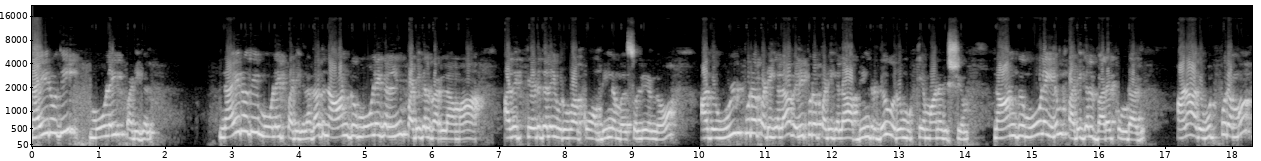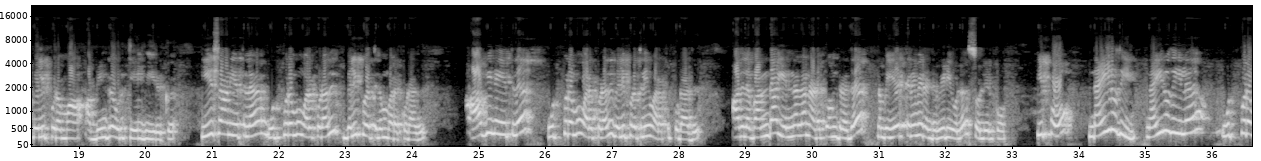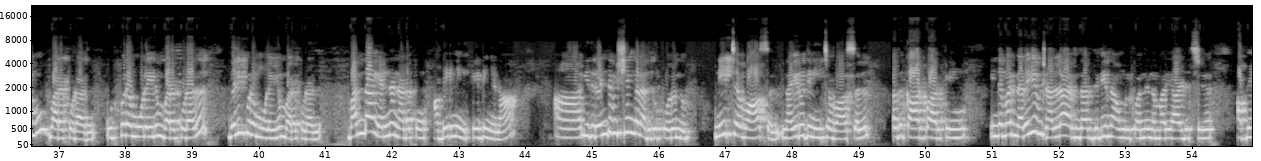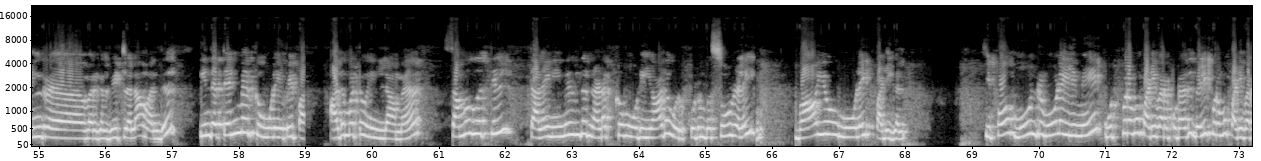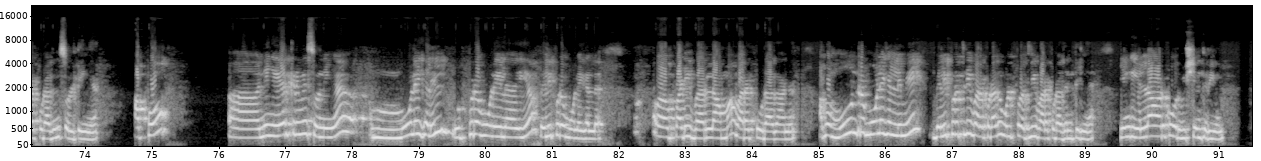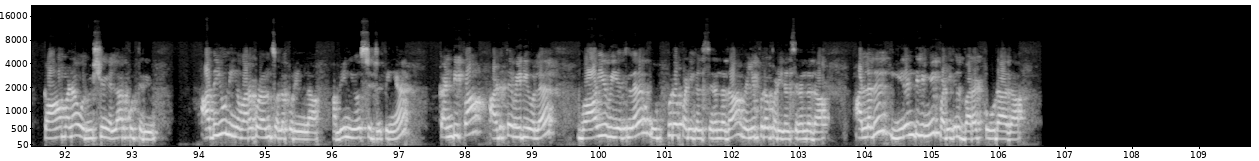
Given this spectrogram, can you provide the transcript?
நைருதி மூளை படிகள் நைருதி மூளை படிகள் அதாவது நான்கு மூளைகள்லையும் படிகள் வரலாமா? அது கெடுதலை உருவாக்கும் அப்படின்னு நம்ம சொல்லியிருந்தோம். அது உள்புற படிகளா வெளிப்புற படிகளா அப்படின்றது ஒரு முக்கியமான விஷயம். நான்கு மூளையிலும் படிகள் வரக்கூடாது. ஆனா அது உட்புறமா வெளிப்புறமா அப்படின்ற ஒரு கேள்வி இருக்கு. ஈசானியத்துல உட்புறமும் வரக்கூடாது வெளிப்புறத்திலும் வரக்கூடாது. ஆகினேயத்துல உட்புறமும் வரக்கூடாது வெளிப்புறத்திலையும் வரக்கூடாது. அதுல வந்தா என்னெல்லாம் நடக்கும்ன்றத நம்ம ஏற்கனவே ரெண்டு வீடியோல சொல்லியிருக்கோம். இப்போ நைருதி நைருதியில உட்புறமும் வரக்கூடாது. உட்புற மூலையிலும் வரக்கூடாது வெளிப்புற மூலையிலும் வரக்கூடாது. வந்தா என்ன நடக்கும் அப்படின்னு நீங்க கேட்டீங்கன்னா இது ரெண்டு விஷயங்கள் அதுக்கு பொருந்தும். நீச்ச வாசல் நைருதி நீச்ச வாசல் அது கார் பார்க்கிங் இந்த மாதிரி நிறைய விஷயம் நல்லா இருந்தார் திடீர்னு அவங்களுக்கு வந்து இந்த மாதிரி ஆயிடுச்சு அப்படின்றவர்கள் வீட்டிலலாம் வந்து இந்த தென்மேற்கு மூலையை போய் அது மட்டும் இல்லாம சமூகத்தில் தலை நிமிர்ந்து நடக்க முடியாத ஒரு குடும்ப சூழலை வாயு மூளை படிகள். இப்போ மூன்று மூளையிலுமே உட்புறமும் படி வரக்கூடாது வெளிப்புறமும் படி வரக்கூடாதுன்னு சொல்லிட்டீங்க. அப்போ ஆஹ், நீங்க ஏற்கனவே சொன்னீங்க மூளைகளில் மூலைகளில் உட்புற மூலையிலயா வெளிப்புற மூலைகள்ல படி வரலாமா வரக்கூடாதான்னு. அப்போ மூன்று மூலைகள்லையுமே வெளிப்புறத்துலயும் வரக்கூடாது உள்புறத்துலயும் வரக்கூடாதுன்ட்டீங்க. எங்க எல்லாருக்கும் ஒரு விஷயம் தெரியும். காமனா ஒரு விஷயம் எல்லாருக்கும் தெரியும். அதையும் நீங்க வரக்கூடாதுன்னு சொல்ல போறீங்களா? அப்படின்னு யோசிச்சுட்டு இருப்பீங்க கண்டிப்பா அடுத்த வீடியோல வாயுவியத்துல உட்புற படிகள் சிறந்ததா வெளிப்புற படிகள் சிறந்ததா? அல்லது இரண்டிலுமே படிகள் வரக்கூடாதா?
